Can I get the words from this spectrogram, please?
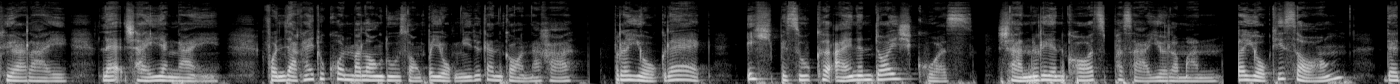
คืออะไร และใช้ยังไง ฝนอยากให้ทุกคนมาลองดูสองประโยคนี้ด้วยกันก่อนนะคะ ประโยคแรก Ich besuche einen Deutschkurs ฉันเรียนคอร์สภาษาเยอรมัน ประโยคที่สอง Der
